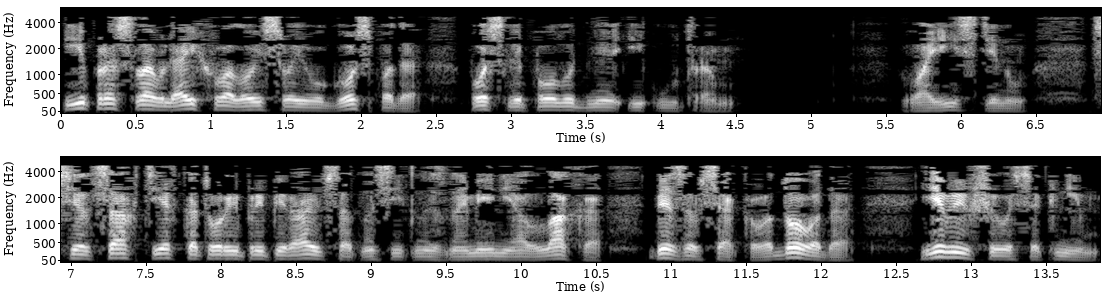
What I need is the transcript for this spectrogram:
и прославляй хвалой своего Господа после полудня и утром. Воистину, в сердцах тех, которые припираются относительно знамения Аллаха безо всякого довода, явившегося к ним,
